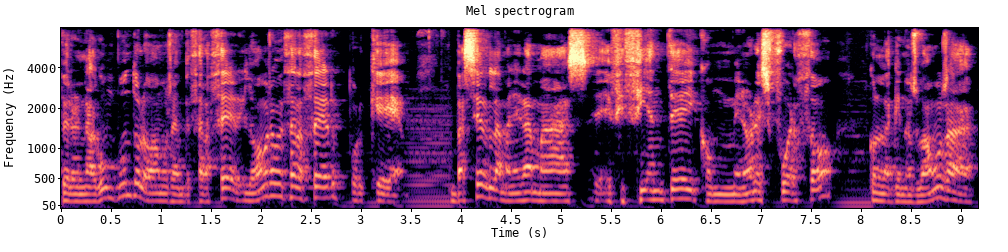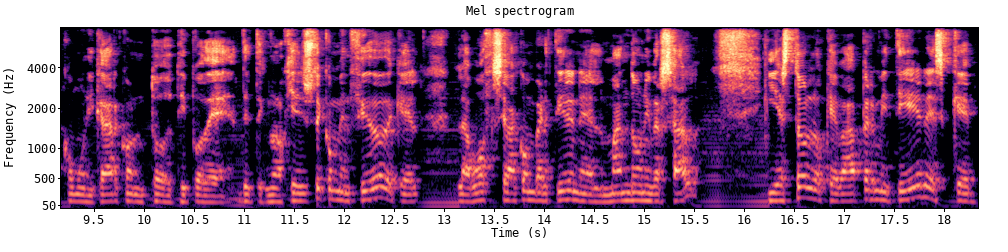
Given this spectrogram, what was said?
pero en algún punto lo vamos a empezar a hacer. Y lo vamos a empezar a hacer porque va a ser la manera más eficiente y con menor esfuerzo con la que nos vamos a comunicar con todo tipo de, tecnología. Yo estoy convencido de que la voz se va a convertir en el mando universal y esto lo que va a permitir es que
